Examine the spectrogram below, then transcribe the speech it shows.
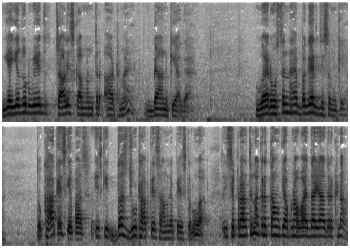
यह यजुर्वेद चालीस का मंत्र आठ में बयान किया गया वह रोशन है बगैर जिसम के। तो खा के इसके पास, इसकी दस झूठ आपके सामने पेश करूँगा। तो इससे प्रार्थना करता हूँ कि अपना वायदा याद रखना।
